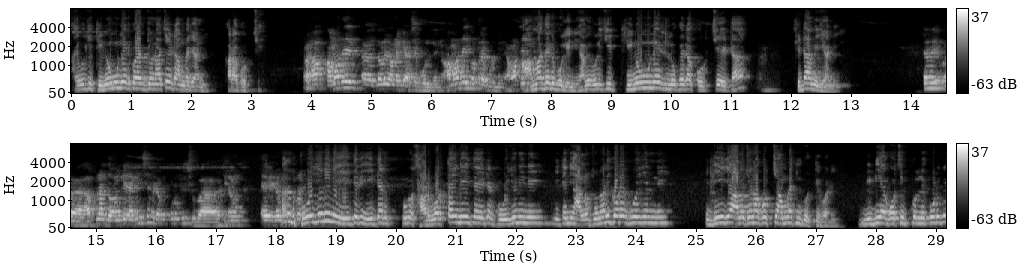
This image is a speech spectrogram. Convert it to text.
আমি বলছি তৃণমূলের কয়েকজন আছে এটা আমরা জানি। কারা করছে? আমাদের দলের অনেকে আছে বললেন। আমাদের কথাটা বললেন। আমাদের আমাদের বলিনি। আমি বলেছি তৃণমূলের লোকেরা করছে এটা সেটা আমি জানি। তাহলে আপনার দলকে জানিয়েছেন এরকম কোনো কিছু? বা তৃণমূল প্রয়োজনই নেই। এটার এটার কোনো সারবর্তাই নেই তাই এটার প্রয়োজনই নেই। এটা নিয়ে আলোচনারই করার প্রয়োজন নেই। যে যে আলোচনা করছে আমরা কি করতে পারি? মিডিয়া গসিপ করলে করবে।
